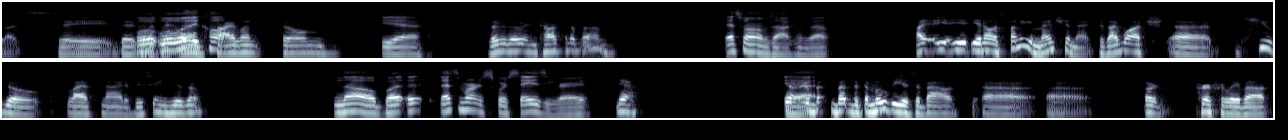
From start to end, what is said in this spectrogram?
let's see. The, What- the what do they old call- silent film. Yeah, Is that what you're talking about? that's what I'm talking about. I you, you know it's funny you mentioned that because I watched uh Hugo last night. Have you seen Hugo? No, but it, that's Martin Scorsese, right? Yeah. Yeah, but, but but the movie is about uh uh or peripherally about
